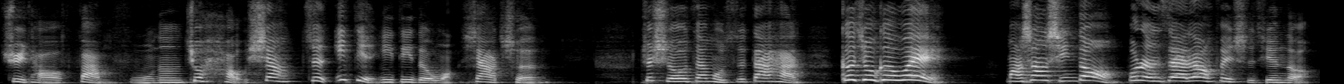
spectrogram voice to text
巨桃仿佛呢就好像正一点一滴的往下沉。”这时候，詹姆斯大喊：“各就各位，马上行动，不能再浪费时间了。”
